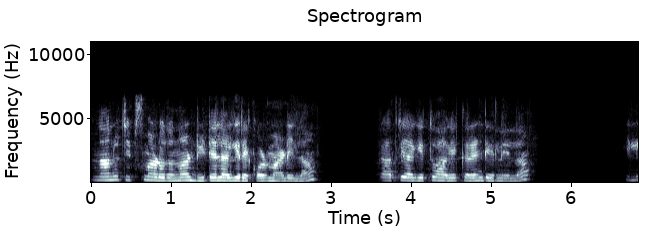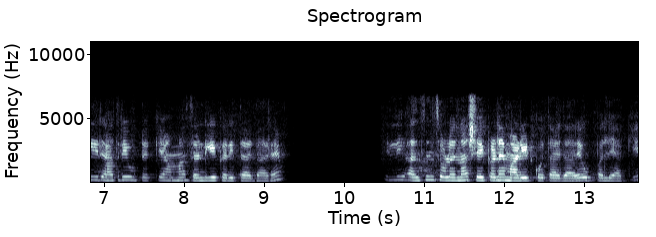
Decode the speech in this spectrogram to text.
ನಾನು ಚಿಪ್ಸ್ ಮಾಡೋದನ್ನು ಡೀಟೇಲಾಗಿ ರೆಕಾರ್ಡ್ ಮಾಡಿಲ್ಲ. ರಾತ್ರಿ ಆಗಿತ್ತು, ಹಾಗೆ ಕರೆಂಟ್ ಇರಲಿಲ್ಲ. ಇಲ್ಲಿ ರಾತ್ರಿ ಊಟಕ್ಕೆ ಅಮ್ಮ ಸಂಡಿಗೆ ಕರಿತಾ ಇದ್ದಾರೆ. ಇಲ್ಲಿ ಹಲಸಿನ ಸೊಳೆನ ಶೇಖರಣೆ ಮಾಡಿ ಇಟ್ಕೋತಾ ಇದ್ದಾರೆ, ಉಪ್ಪಲ್ಲಿ ಹಾಕಿ.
